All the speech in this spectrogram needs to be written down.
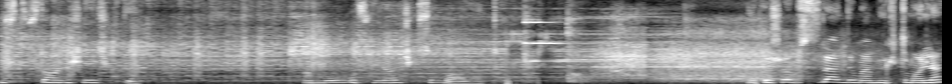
üst üste aynı şey çıktı. Among Us falan çıksın bari artık. Arkadaşlar bir Slenderman büyük ihtimalle.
